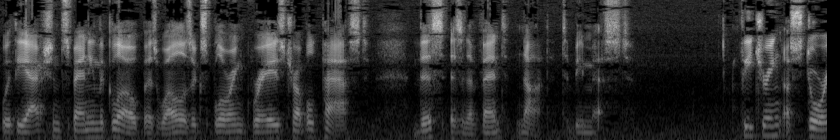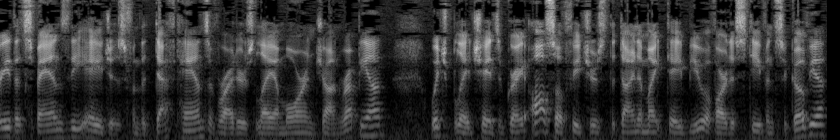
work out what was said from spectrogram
With the action spanning the globe, as well as exploring Gray's troubled past, this is an event not to be missed. featuring a story that spans the ages from the deft hands of writers Leah Moore and John Reppion, Witchblade Shades of Grey also features the dynamite debut of artist Stephen Segovia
